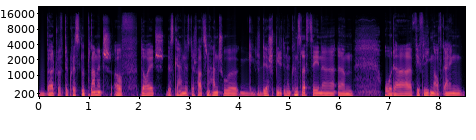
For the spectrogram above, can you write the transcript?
Bird with the Crystal Plumage auf Deutsch, das Geheimnis der schwarzen Handschuhe, der spielt in der Künstlerszene ähm, oder wir fliegen auf, ein,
